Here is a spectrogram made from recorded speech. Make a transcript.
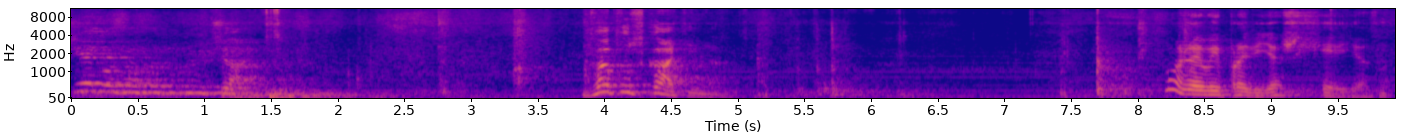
Ще можна підключати. Два пускателя. Може і ви праві, я ж хер я знаю.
